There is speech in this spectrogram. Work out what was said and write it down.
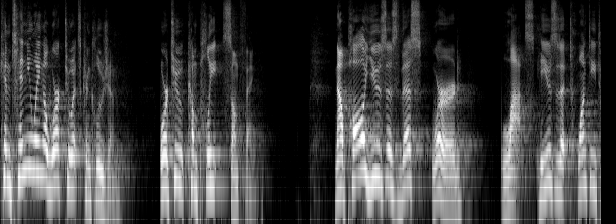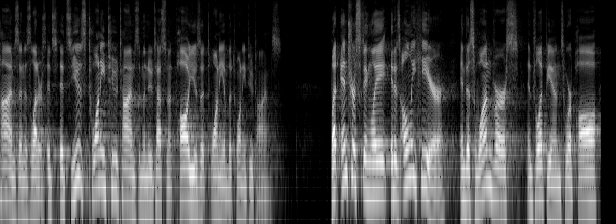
continuing a work to its conclusion or to complete something. Now, Paul uses this word Lots. He uses it 20 times in his letters. It's, it's used 22 times in the New Testament. Paul uses it 20 of the 22 times. But interestingly, it is only here in this one verse in Philippians where Paul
